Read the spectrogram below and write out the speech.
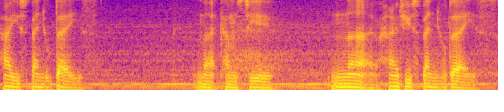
how you spend your days. And that comes to you now. How do you spend your days?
